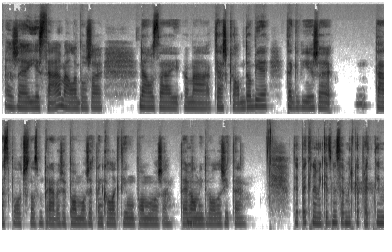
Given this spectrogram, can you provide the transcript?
že je sám alebo že naozaj má ťažké obdobie, tak vie, že tá spoločnosť mu práve že pomôže, ten kolektív mu pomôže. To je mm. veľmi dôležité. To je pekné. My keď sme sa, Mirka, pred, tým,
